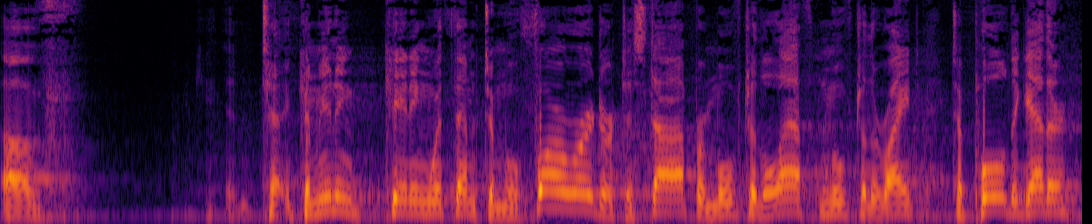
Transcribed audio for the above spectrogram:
of t- communicating with them to move forward or to stop or move to the left, move to the right, to pull together,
